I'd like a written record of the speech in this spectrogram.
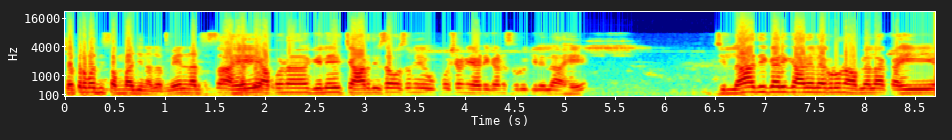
छत्रपती संभाजीनगर. मेल नर्स आहे आपण गेले चार दिवसापासून हे उपोषण या ठिकाणी सुरू केलेलं आहे. जिल्हाधिकारी कार्यालयाकडून आपल्याला काही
